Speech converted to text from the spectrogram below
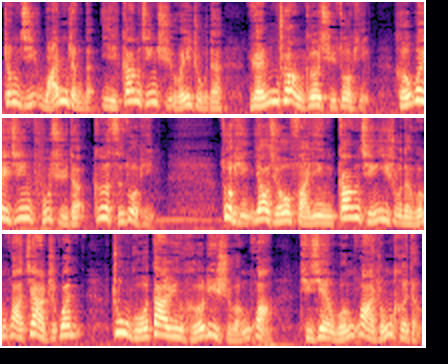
征集完整的以钢琴曲为主的原创歌曲作品和未经谱曲的歌词作品。作品要求反映钢琴艺术的文化价值观、中国大运河历史文化、体现文化融合等。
